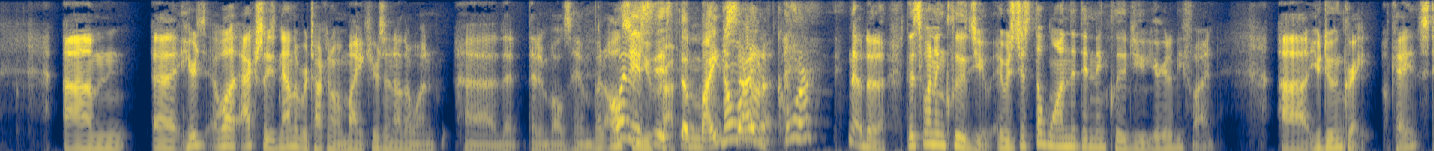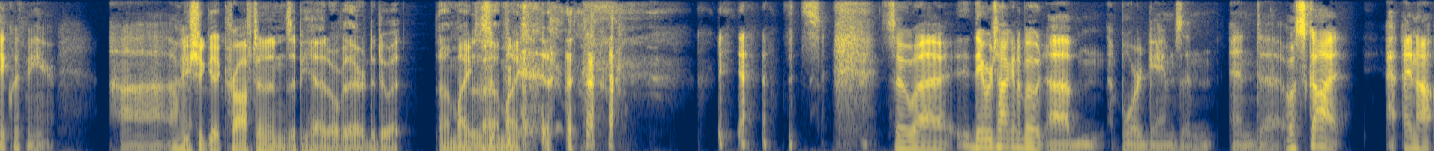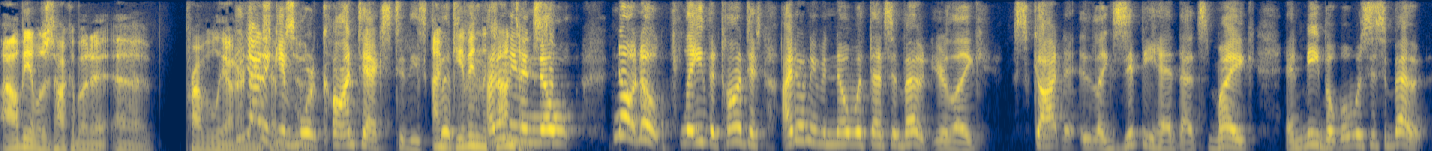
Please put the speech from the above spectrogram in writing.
Um, uh, here's well, actually, now that we're talking about Mike, here's another one uh, that that involves him, but also what is you, this? Crofton. The Mike No, no, no. of core? No, no, no. This one includes you. It was just the one that didn't include you. You're gonna be fine. Uh, you're doing great. Okay, stick with me here. Uh, okay. You should get Crofton and Zippy Head over there to do it. Uh, Mike, uh, Zip- Mike. so uh, they were talking about um, board games and and uh, oh Scott and I'll, I'll be able to talk about it uh, probably on You our You gotta give episode. more context to these I'm giving the context, I don't even know. No, no, play the context. I don't even know what that's about. You're like Scott, like Zippy Head. That's Mike and me. But what was this about?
